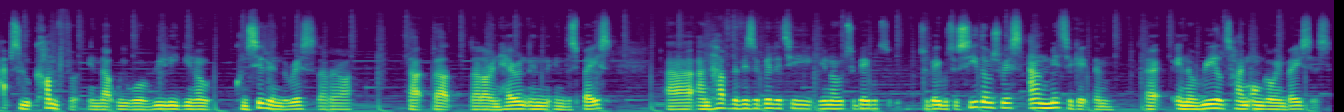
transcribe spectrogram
absolute comfort in that we were really, you know, considering the risks that are that that that are inherent in, in the space uh, and have the visibility, you know, to be able to, to be able to see those risks and mitigate them uh, in a real-time, ongoing basis.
